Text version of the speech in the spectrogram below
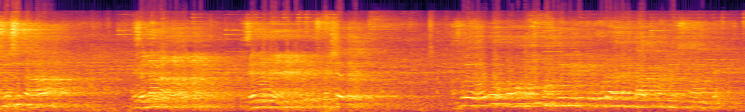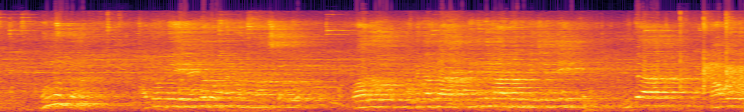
చూసిన స్పెషల్ అసలు ఎవరో మహమ్మద్ వ్యక్తులు కూడా ఆయన కార్యక్రమం చేస్తున్నామంటే ముందుంటారు అటువంటి ఉన్నతమైనటువంటి మనస్కులు వారు అందుకంత దినదినాభివృద్ధి చెంది ఇంకా మా ఊరి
